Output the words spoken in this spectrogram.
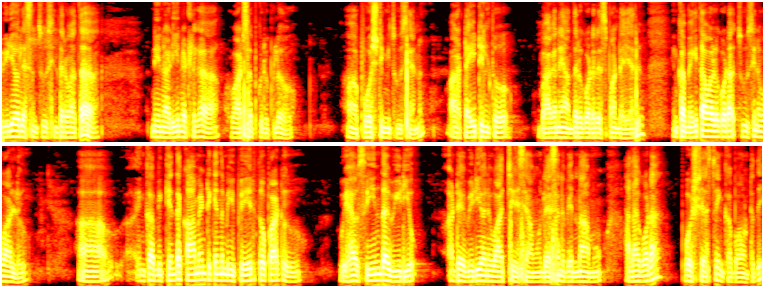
వీడియో లెసన్ చూసిన తర్వాత నేను అడిగినట్లుగా వాట్సాప్ గ్రూప్లో పోస్టింగ్ చూశాను. ఆ టైటిల్తో బాగానే అందరూ కూడా రెస్పాండ్ అయ్యారు. ఇంకా మిగతా వాళ్ళు కూడా చూసిన వాళ్ళు ఇంకా మీ కింద కామెంట్ కింద మీ పేరుతో పాటు we have seen the video అంటే వీడియోని వాచ్ చేసాము లెసన్ విన్నాము అలా కూడా పోస్ట్ చేస్తే ఇంకా బాగుంటుంది.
